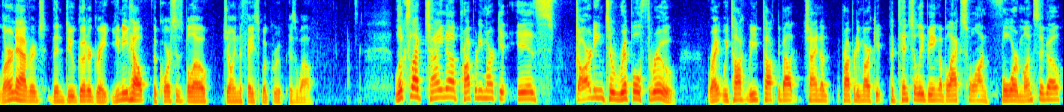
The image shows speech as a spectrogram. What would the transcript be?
Learn average, then do good or great. You need help. The course is below. Join the Facebook group as well. Looks like China property market is starting to ripple through, right? We talked we talked about China property market potentially being a black swan 4 months ago.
